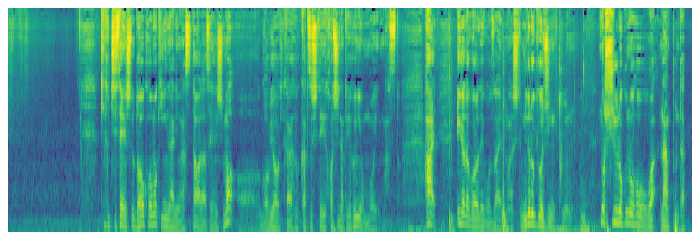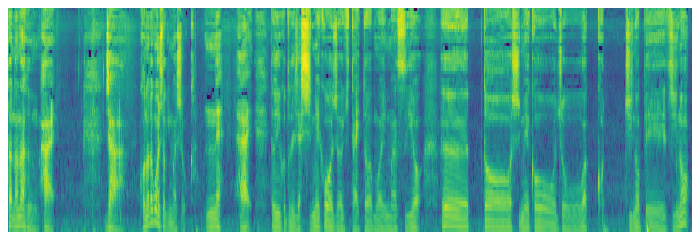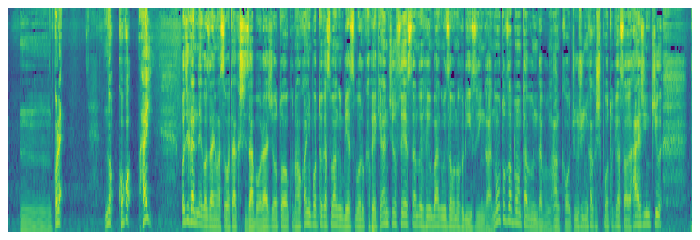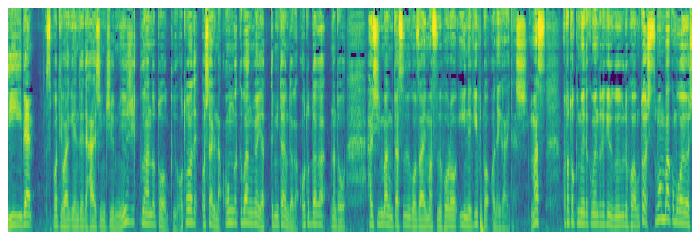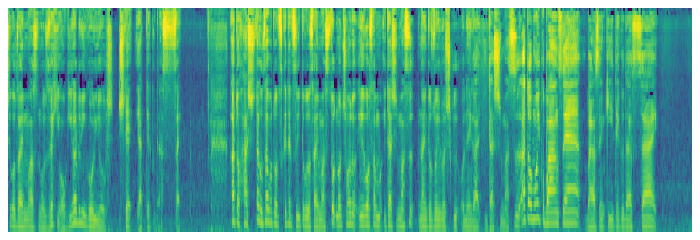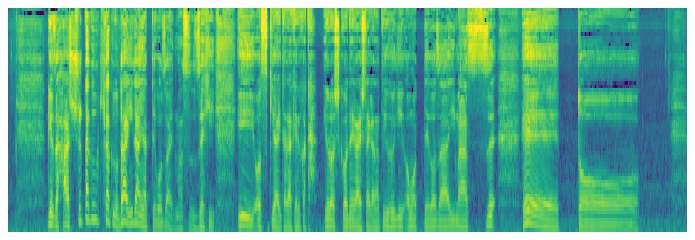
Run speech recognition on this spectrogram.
菊池選手の動向も気になります。田和田選手も、ご病気から復活してほしいなというふうに思いますと。はい。いたところでございまして、ミドル巨人くんの収録の方は何分だった ?7 分。はい。じゃあ、こんなところにしときましょうか。ね。はい。ということで、じゃあ、締め工場行きたいと思いますよ。えー、っと、締め工場はこっちのページの、うーん、これ。の、ここ。はい。お時間でございます。私、ザボ、ラジオトークの他に、ポッドキャスト番組、ベースボールカフェ、キャンチュースエースタンド F 番組、ザボのフリースインガー、ノートザボの多分多分、アンカーを中心に各種ポッドキャストが配信中、D 弁、スポティファイ限定で配信中、ミュージックトーク、大人でおしゃれな音楽番組をやってみたいのだが、音だが、など、配信番組多数ございます。フォロー、いいね、ギフトお願いいたします。また、匿名でコメントできる Google フォームと質問箱もご用意してございますので、ぜひお気軽にご利用してやってください。あと、ハッシュタグザボとつけてツイートくださいますと、後ほど英語さんもいたします。何卒よろしくお願いいたします。あともう一個番宣。番宣聞いてください。現在、ハッシュタグ企画の第2弾やってございます。ぜひ、いいお付き合いいただける方、よろしくお願いしたいかなというふうに思ってございます。えー、っと、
